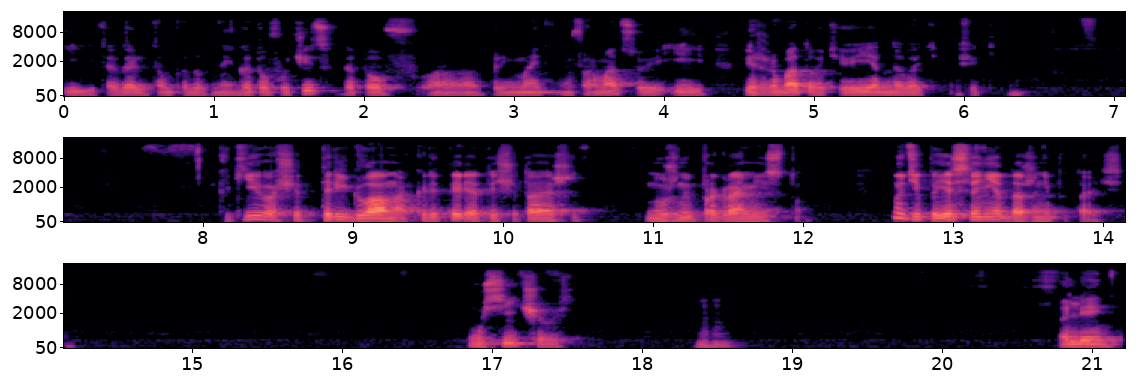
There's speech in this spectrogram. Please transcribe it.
и так далее и тому подобное. Готов учиться, готов э, принимать информацию и перерабатывать ее и отдавать эффективно. Какие вообще три главных критерия ты считаешь нужны программисту? Ну, типа, если нет, даже не пытайся. Усидчивость. Угу. Лень.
